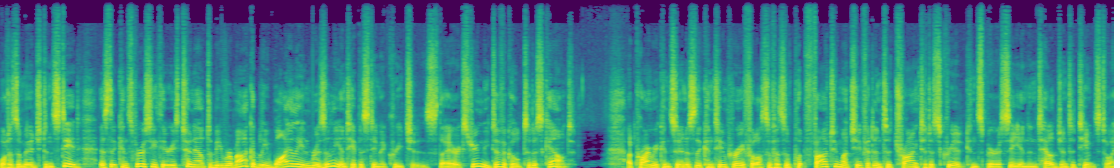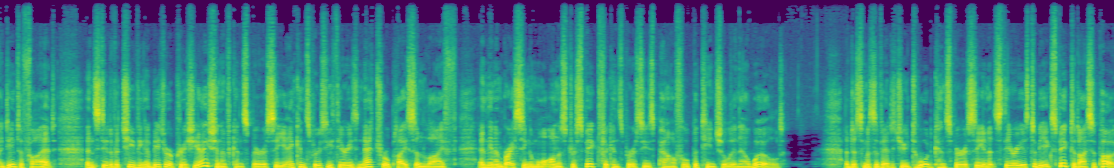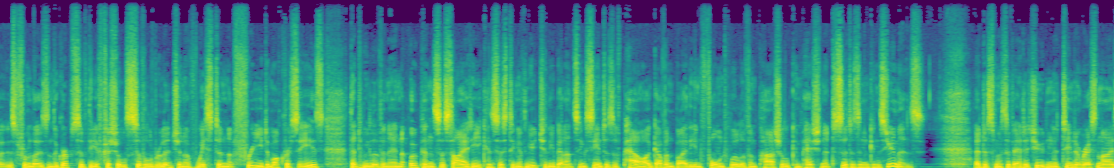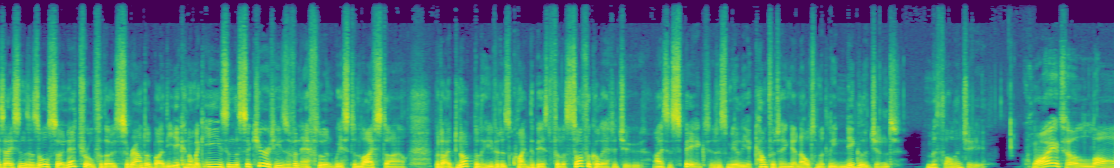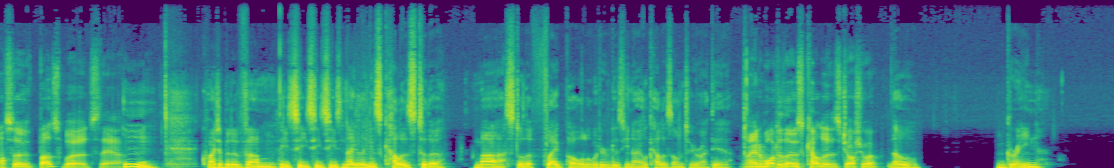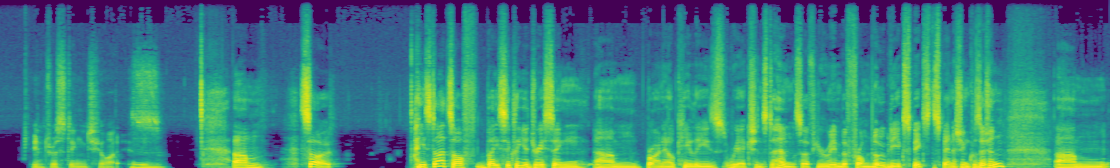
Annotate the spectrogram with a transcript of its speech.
What has emerged instead is that conspiracy theories turn out to be remarkably wily and resilient epistemic creatures. They are extremely difficult to discount. A primary concern is that contemporary philosophers have put far too much effort into trying to discredit conspiracy and intelligent attempts to identify it, instead of achieving a better appreciation of conspiracy and conspiracy theory's natural place in life, and then embracing a more honest respect for conspiracy's powerful potential in our world. A dismissive attitude toward conspiracy and its theory is to be expected, I suppose, from those in the grips of the official civil religion of Western free democracies, that we live in an open society consisting of mutually balancing centres of power governed by the informed will of impartial, compassionate citizen consumers. A dismissive attitude and attendant rationalizations is also natural for those surrounded by the economic ease and the securities of an affluent Western lifestyle, but I do not believe it is quite the best philosophical attitude. I suspect it is merely a comforting and ultimately negligent mythology. Quite a lot of buzzwords there. Mm, quite a bit of um, he's, he's he's he's nailing his colours to the mast or the flagpole or whatever it is you nail colours onto right there. And what are those colours, Joshua? Oh, green. Interesting choice. Mm. Um, so he starts off basically addressing um, Brian L. Keeley's reactions to him. So if you remember from Nobody Expects the Spanish Inquisition, um,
